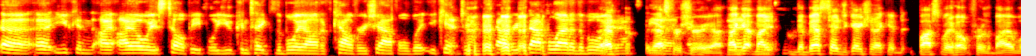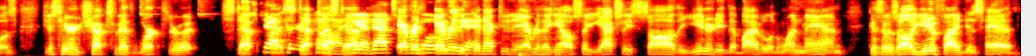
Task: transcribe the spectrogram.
uh, uh, you can. I, I always tell people you can take the boy out of Calvary Chapel, but you can't take Calvary Chapel out of the boy. That, that's, that's for sure. Yeah, I got my the best education I could possibly hope for the Bible is just hearing Chuck Smith work through it step by step by step. Yeah, that's everything. Everything connected to everything else. So you actually saw the unity of the Bible in one man because it was all unified in his head,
